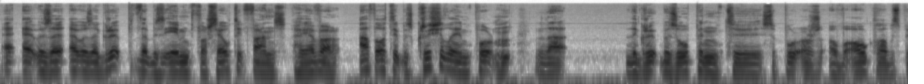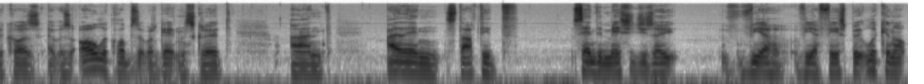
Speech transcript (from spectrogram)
It, it was a it was a group that was aimed for Celtic fans. However, I thought it was crucially important that the group was open to supporters of all clubs because it was all the clubs that were getting screwed, and I then started sending messages out via via Facebook, looking up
